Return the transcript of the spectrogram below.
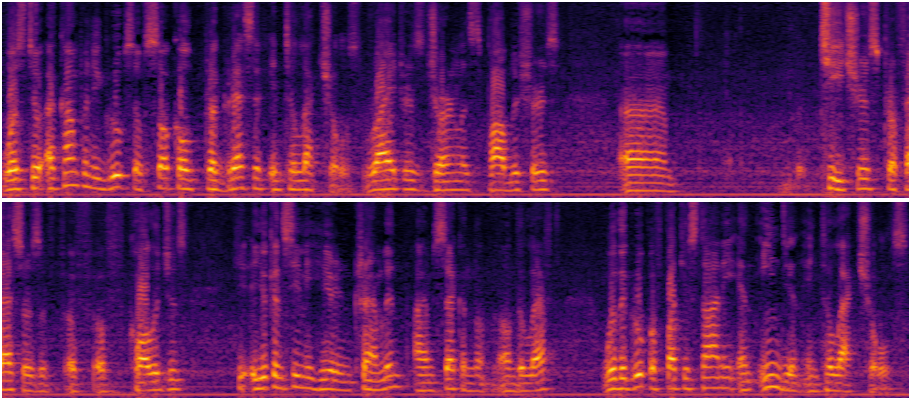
was to accompany groups of so-called progressive intellectuals, writers, journalists, publishers, um, teachers, professors of, of, of colleges. He, you can see me here in Kremlin, I'm second on, on, the left, with a group of Pakistani and Indian intellectuals.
